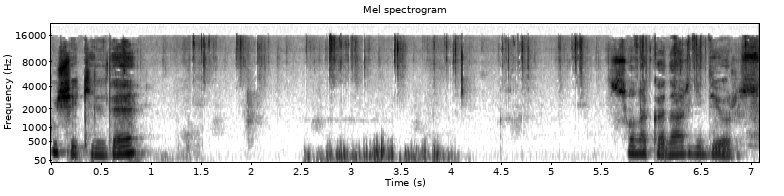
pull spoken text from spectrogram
Bu şekilde sona kadar gidiyoruz.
